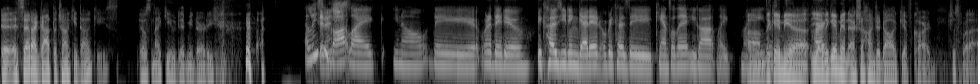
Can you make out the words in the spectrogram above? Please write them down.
it, it said I got the chunky dunkies. It was Nike who did me dirty. At least It you got like you know they what did they do because you didn't get it or because they canceled it you got like money. Um, they gave me something, a yeah, they gave me an extra hundred dollar gift card just for that.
